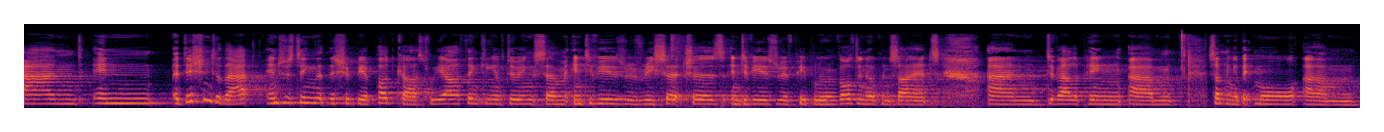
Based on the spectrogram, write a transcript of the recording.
And in addition to that, interesting that this should be a podcast, we are thinking of doing some interviews with researchers, interviews with people who are involved in open science, and developing um, something a bit more um,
